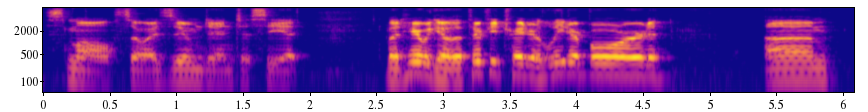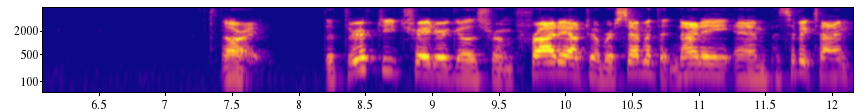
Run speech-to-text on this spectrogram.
small, so I zoomed in to see it. But here we go. The Thrifty Trader leaderboard. Um, all right. The Thrifty Trader goes from Friday, October 7th at 9 a.m. Pacific time,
